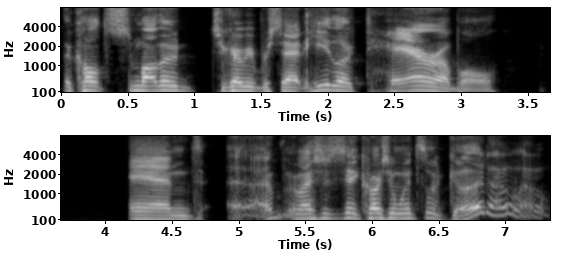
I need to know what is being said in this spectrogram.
The Colts smothered Jacoby Brissett. He looked terrible. And uh, am I supposed to say Carson Wentz looked good? I don't, I don't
